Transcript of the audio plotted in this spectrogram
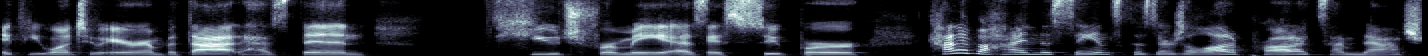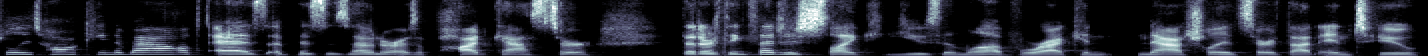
if you want to, Erinn, but that has been huge for me as a super kind of behind the scenes because there's a lot of products I'm naturally talking about as a business owner, as a podcaster that are things I just like use and love where I can naturally insert that into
